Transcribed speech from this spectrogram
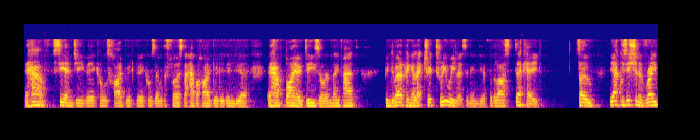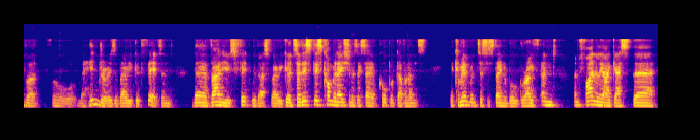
they have CNG vehicles, hybrid vehicles. They were the first to have a hybrid in India. They have biodiesel, and they've had been developing electric three wheelers in India for the last decade. So the acquisition of REVA for Mahindra is a very good fit, and their values fit with us very good. So this this combination, as I say, of corporate governance, the commitment to sustainable growth, and and finally, I guess their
